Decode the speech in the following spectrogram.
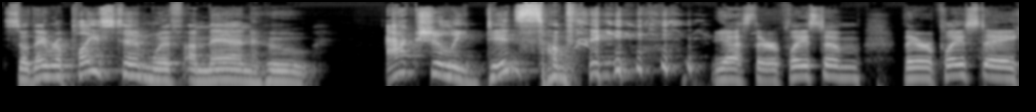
so they replaced him with a man who actually did something. Yes, they replaced him. They replaced a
